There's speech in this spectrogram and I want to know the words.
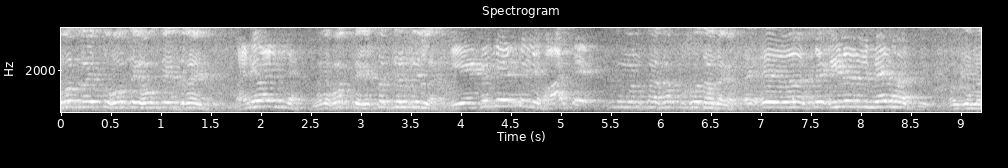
ಹೋದ್ರಾಯ್ತು ಹೋದ್ರೆ ಹೋಗದೆ ಇದ್ರಾಯ್ತು ಮನೆ ಮಾಡಿಲ್ಲ ಮನೆ ಹೋಗ್ತೆ ಎಷ್ಟೊತ್ತು ಜನರಿಲ್ಲ ಎಷ್ಟು ನಿಮ್ಮ ಹಾಕಿ ಇದು ಮನಸ್ಸಾದ ಕುಸೋದಾದಾಗ ಇಳಿದ್ರ ಮೇಲೆ ಹಾಕ್ತಿ. ಹೌದೇನ?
